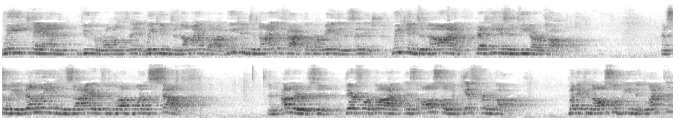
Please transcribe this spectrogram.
we can do the wrong thing. We can deny God. We can deny the fact that we're made in His image. We can deny that He is indeed our God. And so the ability and desire to love oneself and others and therefore God is also a gift from God. But it can also be neglected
